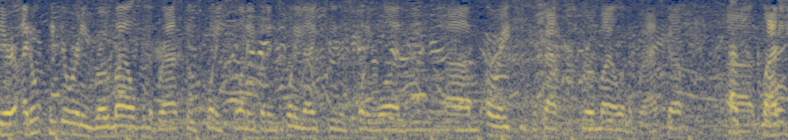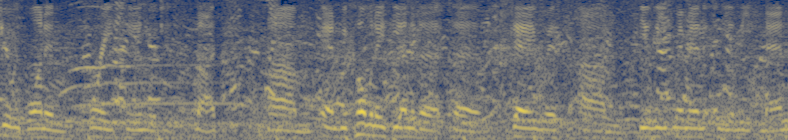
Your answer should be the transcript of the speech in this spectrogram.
there, I don't think there were any road miles in Nebraska in 2020, but in 2019 and 21, um, our race was the fastest road mile in Nebraska. That's Uh, cool. Last year was one in 418, which is nuts. Um, and we culminate the end of the, the day with um, the elite women and the elite men,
